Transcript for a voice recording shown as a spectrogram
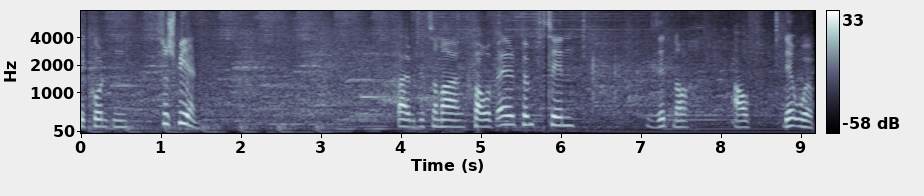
Sekunden zu spielen. Ballbesitz nochmal VfL. 15 sind noch auf der Uhr.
